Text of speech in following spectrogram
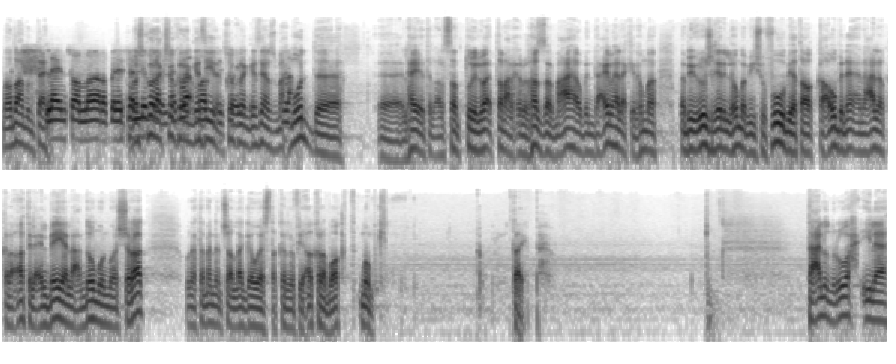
موضوع منتهي. لا إن شاء الله ربنا يسلم بشكرك شكرا جزيلا شكرا. جزيلا يا أستاذ. محمود. آه، الهيئة الأرصاد طول الوقت طبعا إحنا بنهزر معاها وبندعمها لكن هم ما بيقولوش غير اللي هم بيشوفوه وبيتوقعوه بناء على القراءات العلمية اللي عندهم والمؤشرات. ونتمنى إن شاء الله الجو يستقر في أقرب وقت ممكن. طيب. تعالوا نروح إلى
